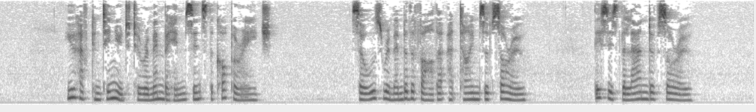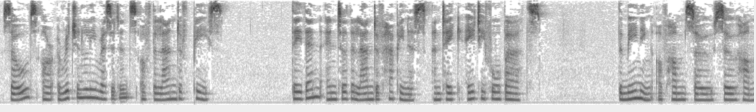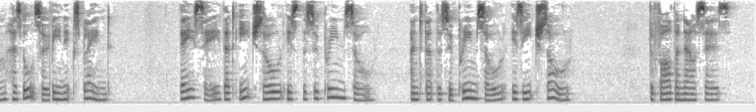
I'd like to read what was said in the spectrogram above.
You have continued to remember him since the Copper Age. Souls remember the Father at times of sorrow. This is the land of sorrow souls are originally residents of the land of peace. They then enter the land of happiness and take 84 births. The meaning of hum so, so hum has also been explained. They say that each soul is the Supreme Soul, and that the Supreme Soul is each soul. The Father now says,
